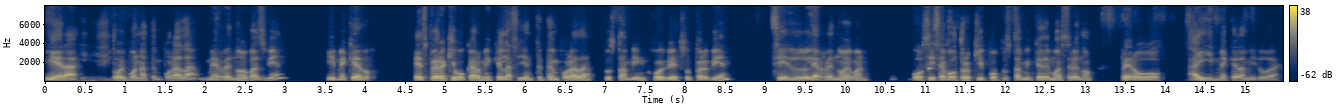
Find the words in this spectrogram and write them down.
Y era, doy buena temporada, me renuevas bien y me quedo. Espero equivocarme y que la siguiente temporada pues también juegue súper bien, si le renuevan, o si se va otro equipo, pues también que demuestre, ¿no? Pero ahí me queda mi duda,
